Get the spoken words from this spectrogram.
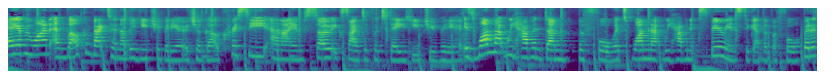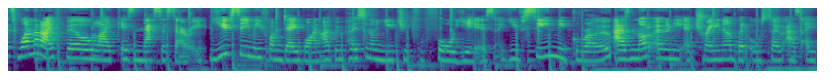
Hey everyone and welcome back to another YouTube video. It's your girl Krissy and I am so excited for today's YouTube video. It's one that we haven't done before. It's one that we haven't experienced together before, but it's one that I feel like is necessary. You've seen me from day one. I've been posting on YouTube for four years. You've seen me grow as not only a trainer, but also as a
